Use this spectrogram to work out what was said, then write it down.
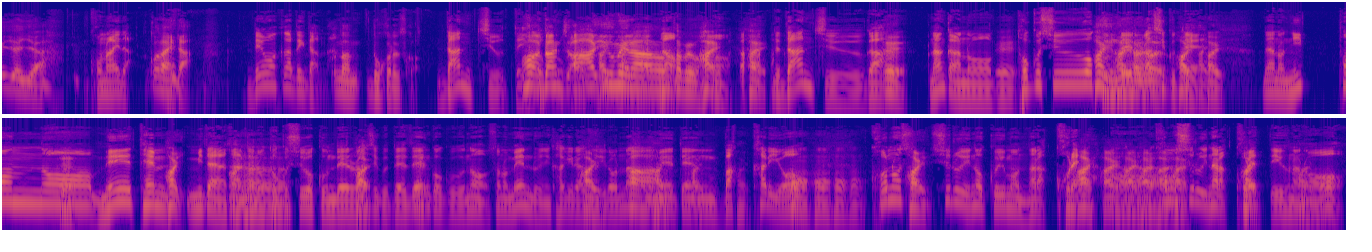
に。いやいや、この間、この間。電話かかってきたんだ。なん、どこからですか？団中っていうあ、団長、あ、有名な、あの、な食べ物。はい。で、団中が、えなんかあの、ええ。特集を組んでいるらしくて。はいはい、はい。で、あの、日本の名店はい。みたいな感じの特集を組んでいるらしくて、全国のその麺類に限らず、はい。いろんなその名店ばっかりを、このはい。種類の食い物ならこれ。この種類ならこれっていうふうなのを、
